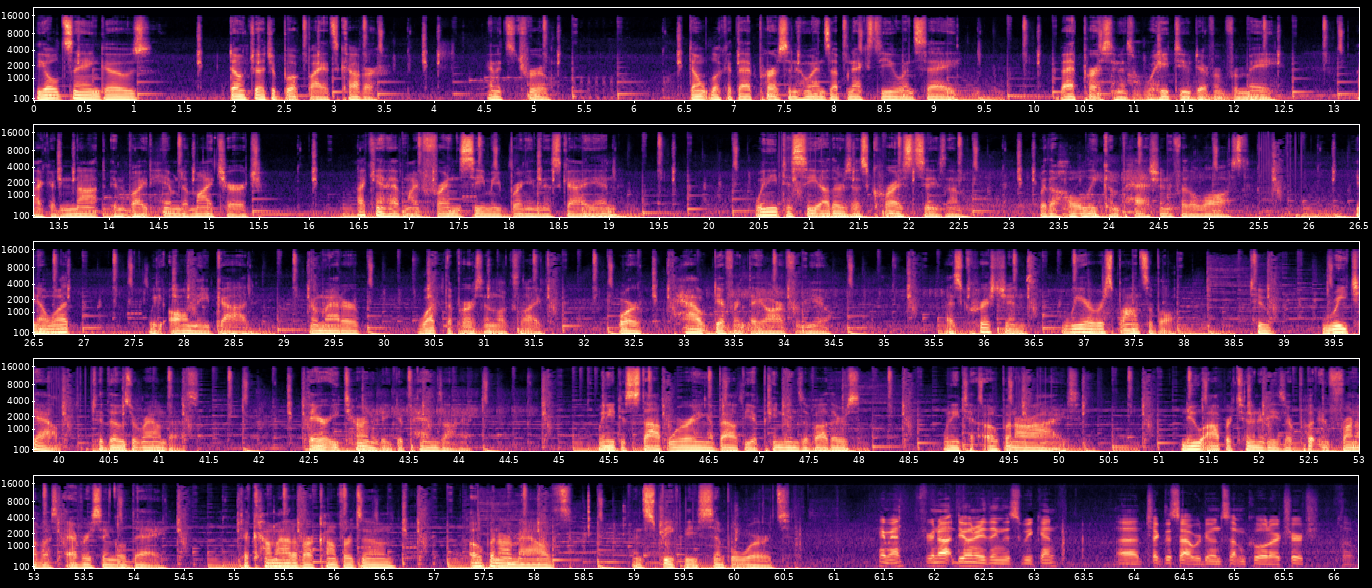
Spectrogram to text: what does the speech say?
The old saying goes, don't judge a book by its cover. And it's true. Don't look at that person who ends up next to you and say, that person is way too different from me. I could not invite him to my church. I can't have my friends see me bringing this guy in. We need to see others as Christ sees them, with a holy compassion for the lost. You know what? We all need God, no matter what the person looks like, or how different they are from you. As Christians, we are responsible to reach out to those around us. Their eternity depends on it. We need to stop worrying about the opinions of others. We need to open our eyes. New opportunities are put in front of us every single day to come out of our comfort zone, open our mouths, and speak these simple words. Hey man, if you're not doing anything this weekend, uh, check this out. We're doing something cool at our church. So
